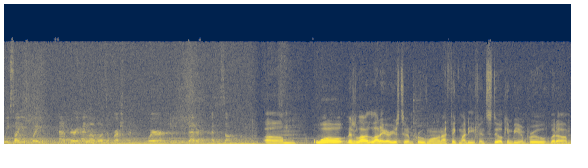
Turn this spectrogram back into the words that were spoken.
We saw you play at a very high level as a freshman. Where can you be better as a sophomore? Um, well, there's a lot, a lot of areas to improve on. I think my defense still can be improved, but um,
